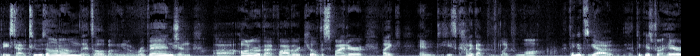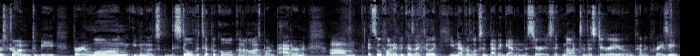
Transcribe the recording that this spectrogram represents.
these tattoos on him. That's all about, you know, revenge and uh, honor thy father, kill the spider. Like, and he's kind of got like long. I think it's yeah. I think his hair is drawn to be very long, even though it's still the typical kind of Osborn pattern. Um, it's so funny because I feel like he never looks like that again in the series, like not to this degree. I'm kind of crazy.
